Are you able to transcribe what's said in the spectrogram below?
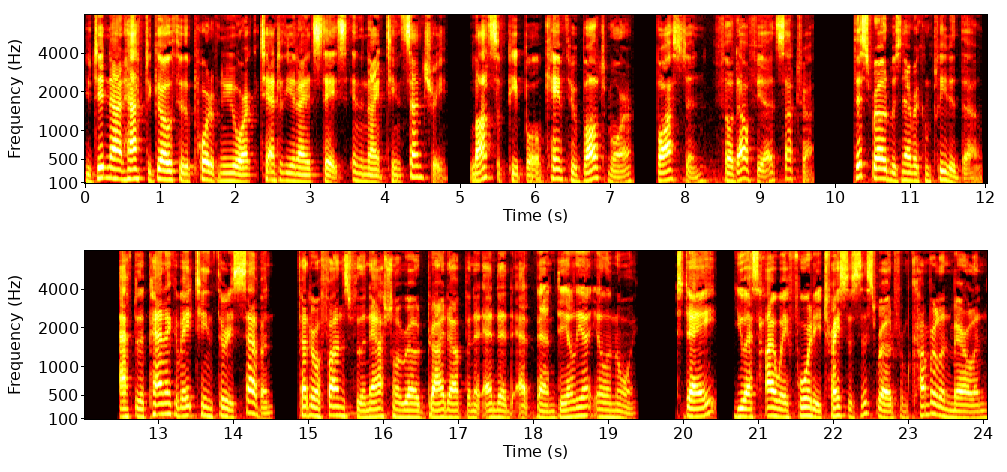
You did not have to go through the port of New York to enter the United States in the 19th century. Lots of people came through Baltimore, Boston, Philadelphia, etc. This road was never completed, though. After the Panic of 1837, federal funds for the National Road dried up and it ended at Vandalia, Illinois. Today, U.S. Highway 40 traces this road from Cumberland, Maryland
